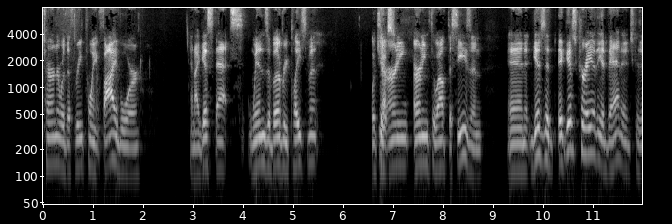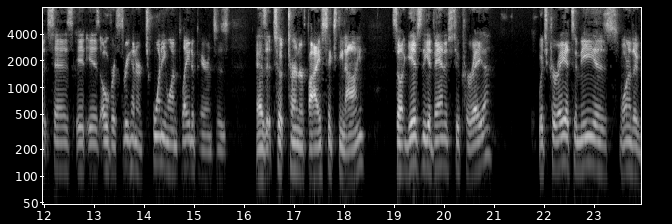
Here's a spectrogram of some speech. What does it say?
Turner with a 3.5 WAR, and I guess that's wins above replacement, which Yes. you're earning earning throughout the season, and it gives it it gives Correa the advantage because it says it is over 321 plate appearances, as it took Turner 569. So it gives the advantage to Correa which Correa to me is one of the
